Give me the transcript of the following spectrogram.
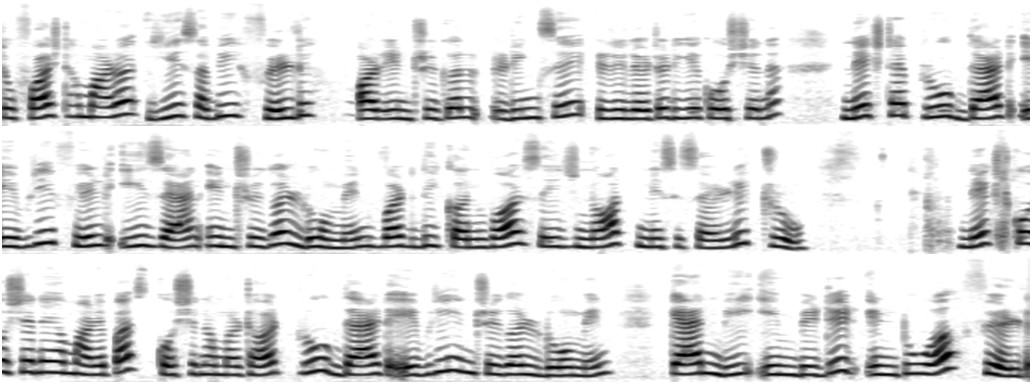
तो फ़र्स्ट हमारा ये सभी फ़ील्ड और इंट्रीगल रिंग से रिलेटेड ये क्वेश्चन है। नेक्स्ट है prove that every field is an integral domain but the converse is not necessarily true next question है हमारे पास। Question number third prove that every integral domain can be embedded into a field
